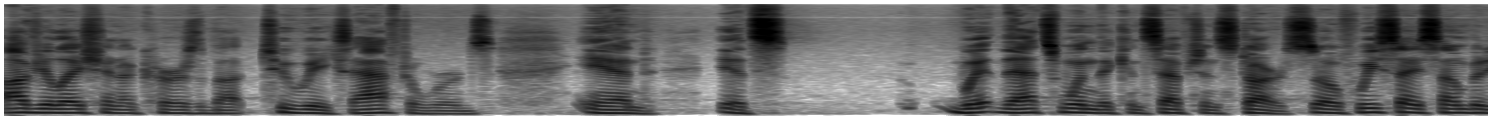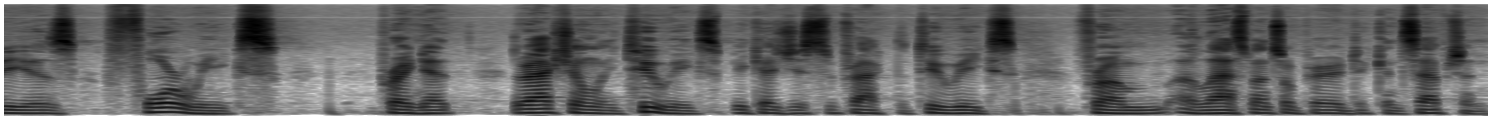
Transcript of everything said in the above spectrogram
Ovulation occurs about two weeks afterwards, and it's that's when the conception starts. So if we say somebody is four weeks pregnant, they're actually only two weeks because you subtract the two weeks from a last menstrual period to conception.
